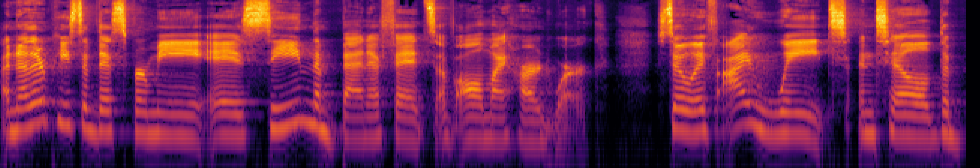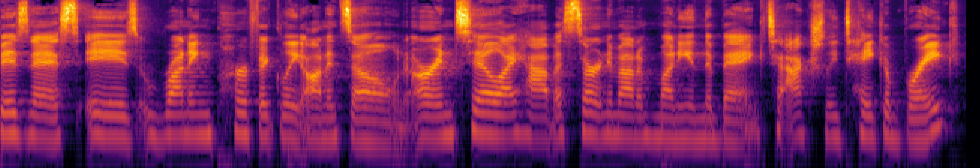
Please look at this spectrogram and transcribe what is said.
Another piece of this for me is seeing the benefits of all my hard work. So if I wait until the business is running perfectly on its own or until I have a certain amount of money in the bank to actually take a break,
